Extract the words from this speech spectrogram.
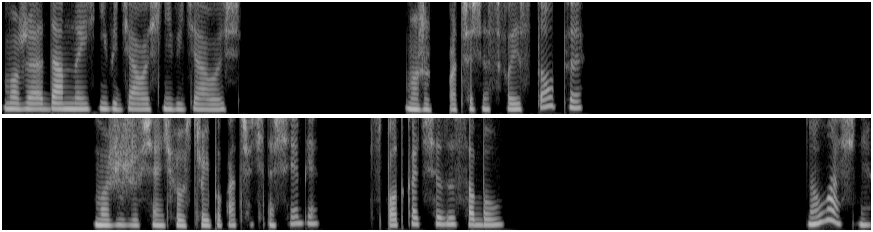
Może dawno ich nie widziałaś, nie widziałeś. Może patrzeć na swoje stopy. Możesz wziąć lustro i popatrzeć na siebie, spotkać się ze sobą. No właśnie,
